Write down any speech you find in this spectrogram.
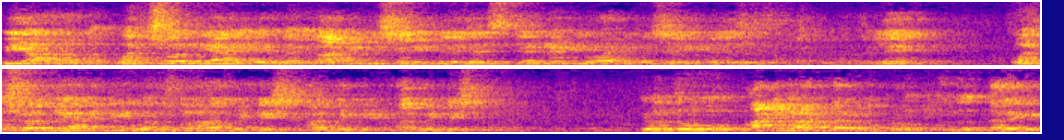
ವಿ ಆರ್ ಅಂತ ವರ್ಚುವಲ್ ರಿಯಾಲಿಟಿ ಈಗ artificial intelligence generative artificial intelligence ಅಂತಕ್ಕಂಥದ್ರಲ್ಲಿ virtual reality virtual augmentation augmented augmentation ಇವತ್ತು ಆಟಗಳು ಆಡ್ತಾರೆ ಮಕ್ಕಳು, ಒಂದು ತಲೆಗೆ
